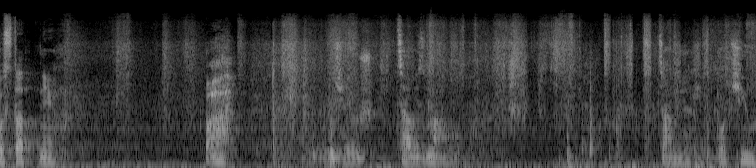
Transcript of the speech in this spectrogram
Ostatnie. Dzisiaj już cały zmało. Cały się spocił.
